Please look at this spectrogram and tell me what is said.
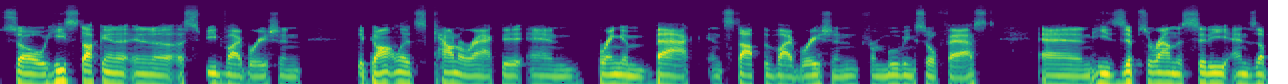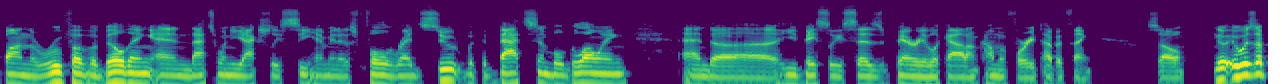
so he's stuck in a, in a, a speed vibration. The gauntlets counteract it and bring him back and stop the vibration from moving so fast. And he zips around the city, ends up on the roof of a building, and that's when you actually see him in his full red suit with the bat symbol glowing. And uh, he basically says, "Barry, look out! I'm coming for you," type of thing. So it, was a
